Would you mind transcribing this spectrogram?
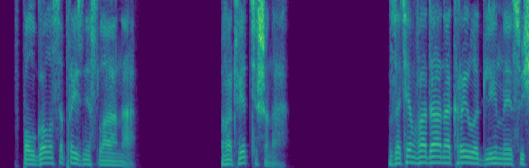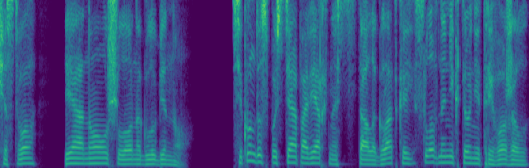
— в полголоса произнесла она. В ответ тишина. Затем вода накрыла длинное существо, и оно ушло на глубину. Секунду спустя поверхность стала гладкой, словно никто не тревожил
